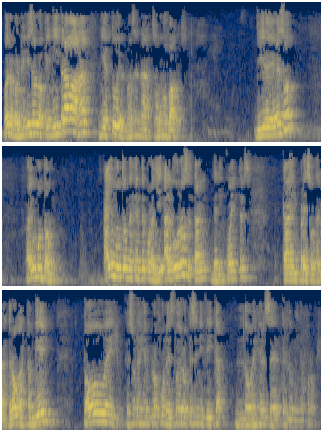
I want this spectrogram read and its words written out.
Bueno, los ninis son los que ni trabajan ni estudian, no hacen nada, son unos vagos. Y de eso hay un montón. Hay un montón de gente por allí. Algunos están delincuentes, caen presos de las drogas también. Todo ello es un ejemplo funesto de lo que significa no ejercer el dominio propio.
